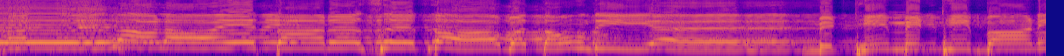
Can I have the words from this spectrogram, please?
ਸੱਚੇ ਵਾਲਾ ਇਹ ਤਾਂ ਰਸਤਾ ਬਤਾਉਂਦੀ ਐ। ਮਿੱਠੀ ਮਿੱਠੀ ਬਾਣੀ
